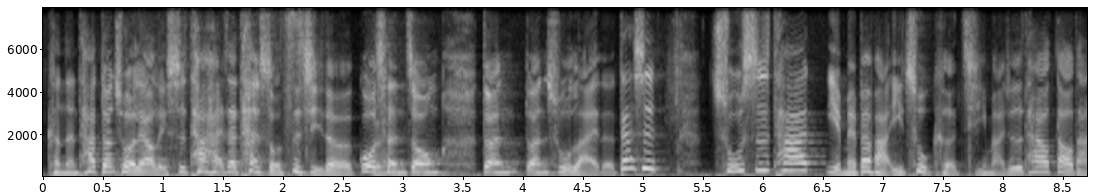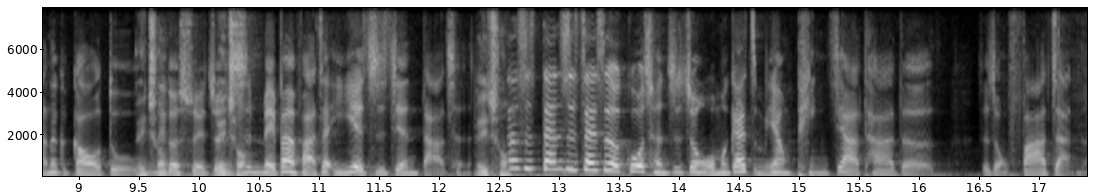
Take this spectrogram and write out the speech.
可能他端出的料理是他还在探索自己的过程中端端出来的，但是厨师他也没办法一触可及嘛，就是他要到达那个高度，那个水准是没办法在一夜之间达成。没错。但是，但是在这个过程之中，我们该怎么样评价他的这种发展呢？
